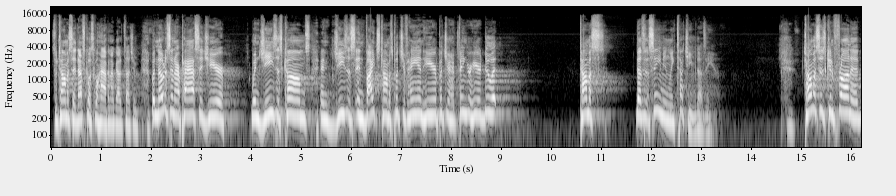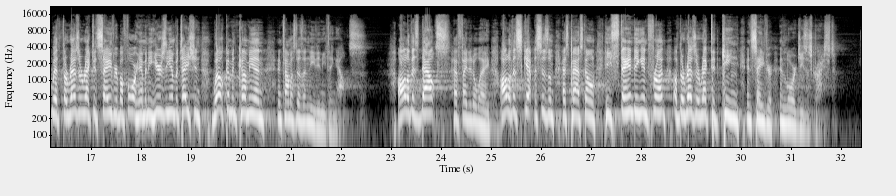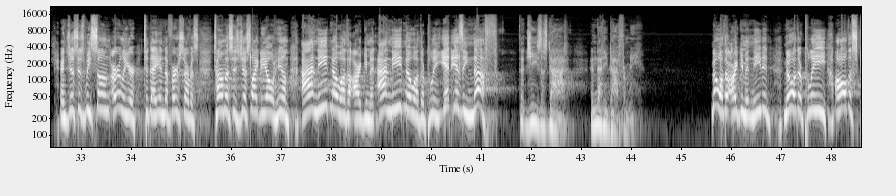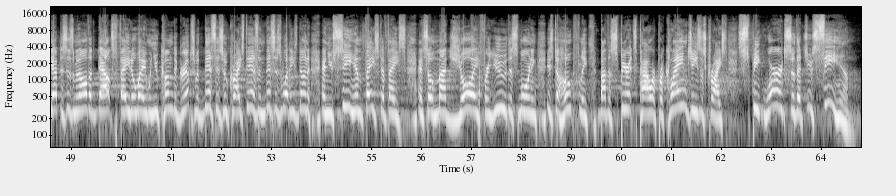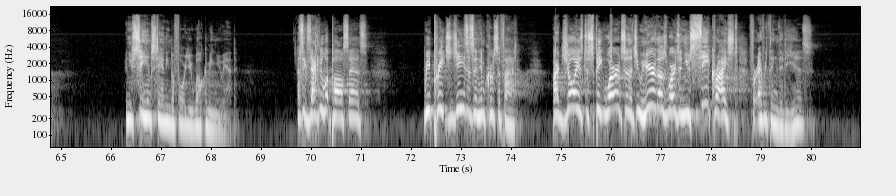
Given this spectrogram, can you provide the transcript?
So Thomas said, That's what's going to happen. I've got to touch him. But notice in our passage here, when Jesus comes and Jesus invites Thomas, put your hand here, put your finger here, do it. Thomas doesn't seemingly touch him, does he? Thomas is confronted with the resurrected Savior before him, and he hears the invitation, welcome and come in, and Thomas doesn't need anything else. All of his doubts have faded away. All of his skepticism has passed on. He's standing in front of the resurrected King and Savior and Lord Jesus Christ. And just as we sung earlier today in the first service, Thomas is just like the old hymn I need no other argument, I need no other plea. It is enough that Jesus died and that he died for me. No other argument needed, no other plea. All the skepticism and all the doubts fade away when you come to grips with this is who Christ is and this is what he's done, and you see him face to face. And so, my joy for you this morning is to hopefully, by the Spirit's power, proclaim Jesus Christ, speak words so that you see him. And you see him standing before you, welcoming you in. That's exactly what Paul says. We preach Jesus and him crucified. Our joy is to speak words so that you hear those words and you see Christ for everything that He is.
